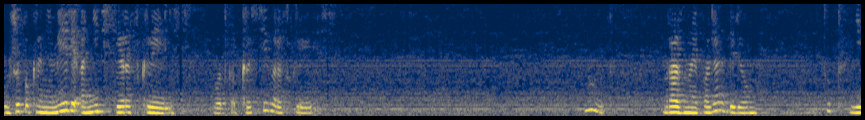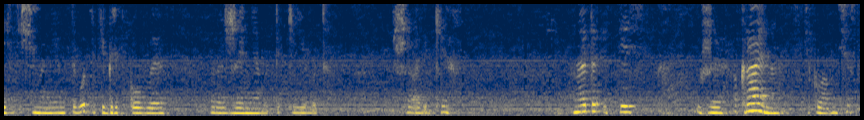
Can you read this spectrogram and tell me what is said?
уже, по крайней мере, они все расклеились. Вот как красиво расклеились. Ну вот, разные поля берем. Тут есть еще моменты. Вот эти грибковые поражения, вот такие вот шарики. Но это здесь уже окраина стекла. Мы сейчас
